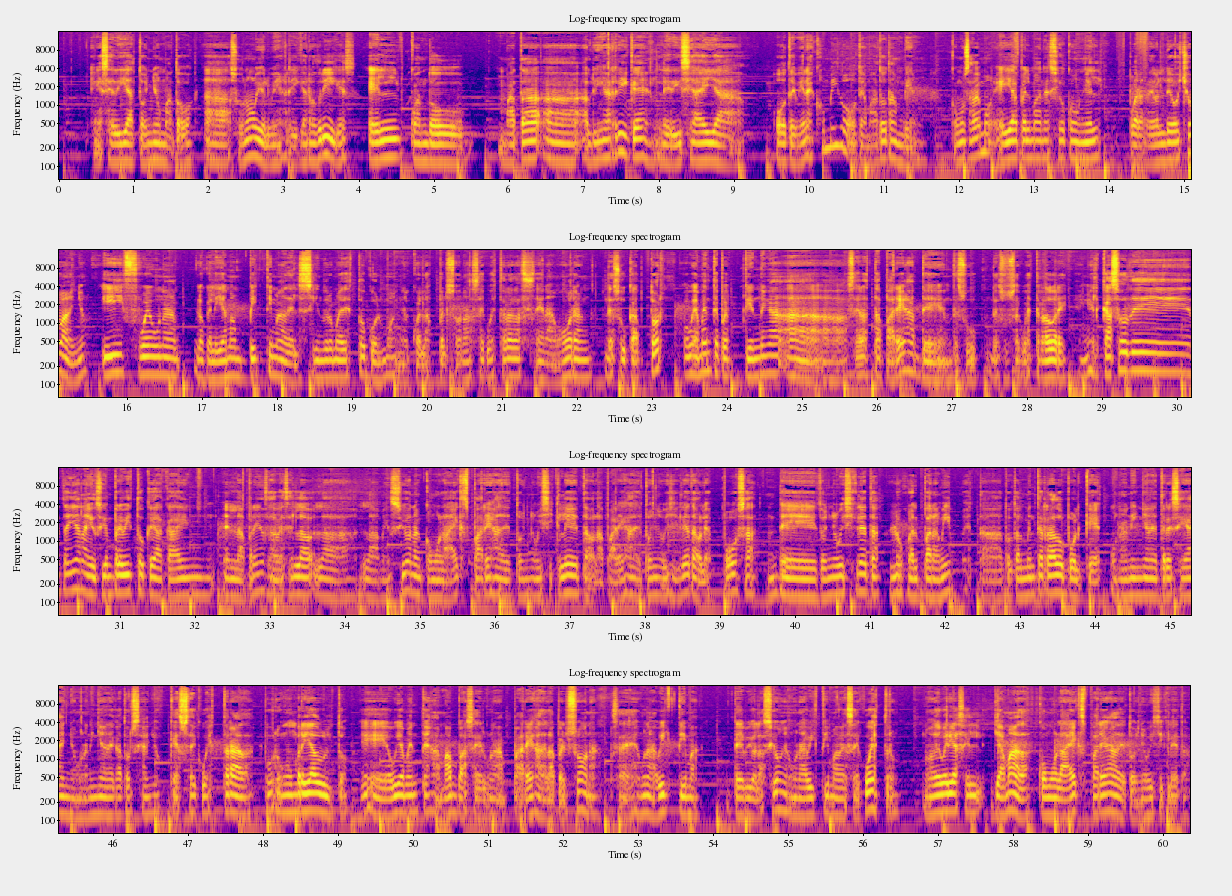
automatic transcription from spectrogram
en ese día Toño mató a su novio Luis Enrique Rodríguez. Él cuando mata a, a Luis Enrique le dice a ella o te vienes conmigo o te mato también. Como sabemos ella permaneció con él por alrededor de 8 años y fue una lo que le llaman víctima del síndrome de Estocolmo en el cual las personas secuestradas se enamoran de su captor obviamente pues tienden a, ser hasta parejas de, de, sus secuestradores. En el caso de Diana yo siempre he visto que acá en, la prensa a veces la, mencionan como la ex pareja de Toño Bicicleta o la pareja de Toño Bicicleta o la esposa de Toño Bicicleta, lo cual para mí está totalmente errado porque una niña de 13 años, una niña de 14 años que es secuestrada por un hombre y adulto, eh, obviamente jamás va a ser una pareja de la persona, o sea, es una víctima de violación, es una víctima de secuestro, no debería ser llamada como la ex pareja de Toño Bicicleta.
